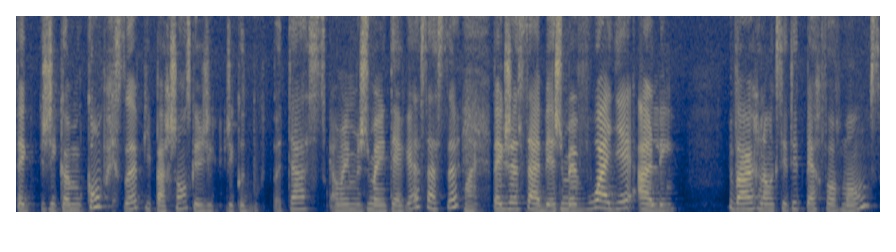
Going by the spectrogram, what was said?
Fait que j'ai comme compris ça, puis par chance que j'écoute beaucoup de podcasts, quand même, je m'intéresse à ça. Ouais. Fait que je savais, je me voyais aller vers l'anxiété de performance.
